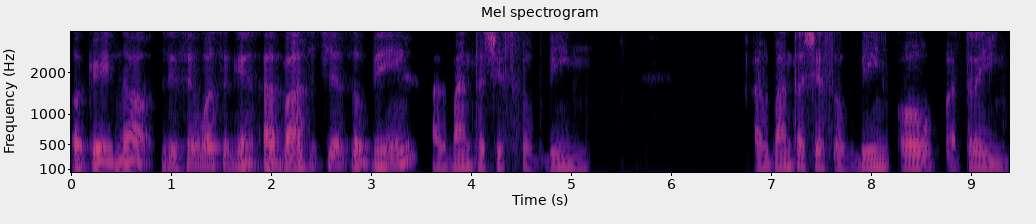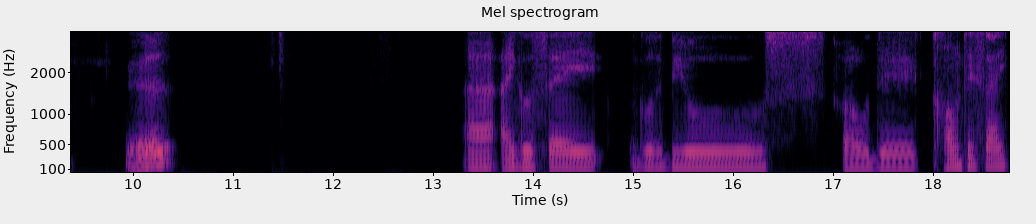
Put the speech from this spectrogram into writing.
Okay, now listen once again. Advantages of being. Advantages of being. Advantages of being of a train. Good. Uh, I would say good views of the countryside.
